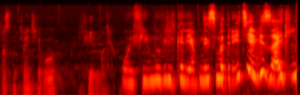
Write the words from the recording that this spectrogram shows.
посмотреть его фильмы. Ой, фильмы великолепные, смотрите обязательно.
